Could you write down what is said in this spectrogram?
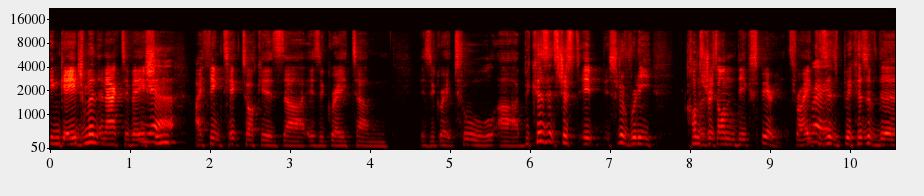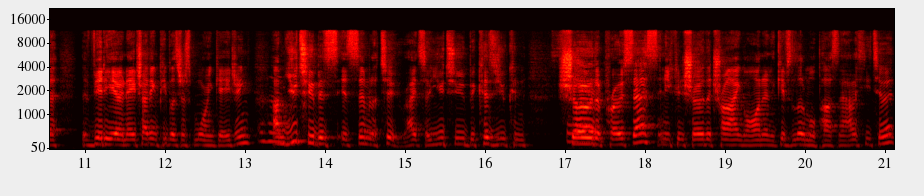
engagement and activation. Yeah. I think TikTok is uh, is a great um, is a great tool uh, because it's just it sort of really concentrates on the experience, right? Because Right. it's because of the the video nature. I think people is just more engaging. Mm-hmm. Um, YouTube is is similar too, right? So YouTube because you can show it. the process and you can show the trying on and it gives a little more personality to it.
